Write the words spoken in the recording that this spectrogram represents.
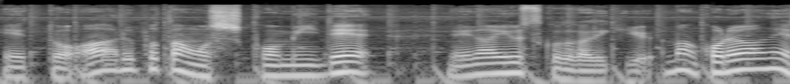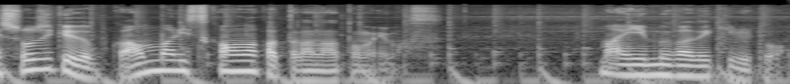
えっ、と、R ボタン押し込みで狙い撃つことができる。まあこれはね、正直言うと僕あんまり使わなかったかなと思います。まあエイムができると。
